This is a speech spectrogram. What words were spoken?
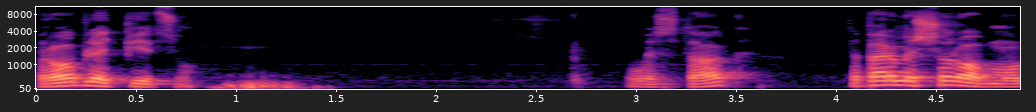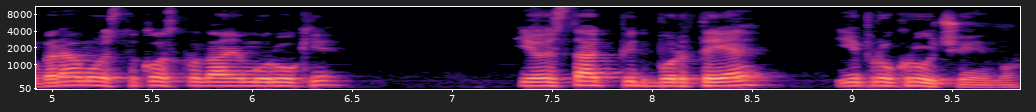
роблять піцу. Ось так. Тепер ми що робимо? Беремо ось тако, складаємо руки. І ось так під борти і прокручуємо.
